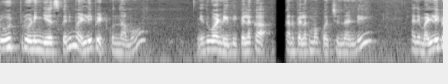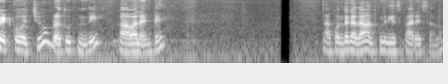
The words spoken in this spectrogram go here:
రూట్ ప్రూనింగ్ చేసుకొని మళ్ళీ పెట్టుకుందాము. ఇదిగోండి ఇది పిలక కన పిలక మొక్క వచ్చిందండి. అది మళ్ళీ పెట్టుకోవచ్చు బ్రతుకుతుంది కావాలంటే. నాకు ఉంది కదా అందుకని తీసి పారేసాను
